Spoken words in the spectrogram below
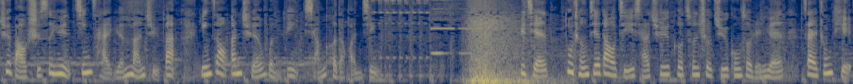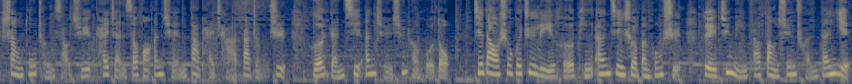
确保十四运精彩圆满举办，营造安全、稳定、祥和的环境。日前，杜城街道及辖区各村社区工作人员在中铁上都城小区开展消防安全大排查、大整治和燃气安全宣传活动。街道社会治理和平安建设办公室对居民发放宣传单页，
